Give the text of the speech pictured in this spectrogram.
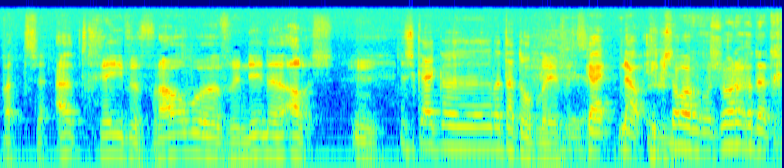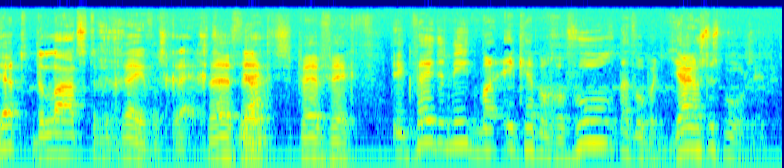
wat ze uitgeven, vrouwen, vriendinnen, alles. Dus kijken eh, wat dat oplevert. Kijk, nou, ik zal ervoor zorgen dat Gert de laatste gegevens krijgt. Perfect, perfect. Ik weet het niet, maar ik heb een gevoel dat we op het juiste spoor zitten.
